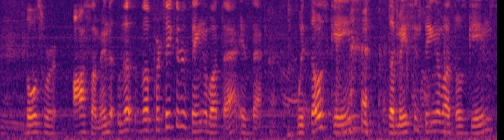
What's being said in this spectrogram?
Mm. Those were awesome, and the, the the particular thing about that is that with those games, the amazing thing about those games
